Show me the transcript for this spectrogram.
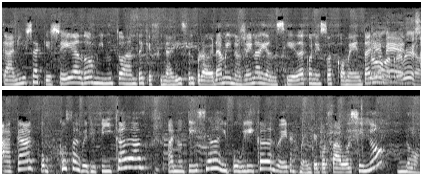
Canilla que llega dos minutos antes que finalice el programa y nos llena de ansiedad con esos comentarios. No, al revés. Acá con cosas verificadas, anoticiadas y publicadas verazmente, por favor. Si no, no.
